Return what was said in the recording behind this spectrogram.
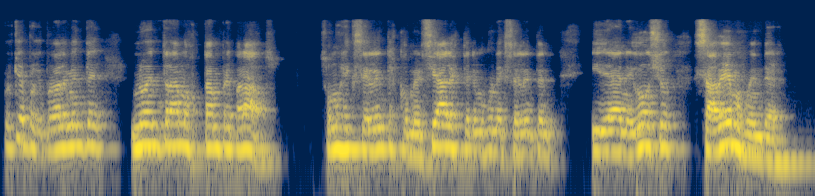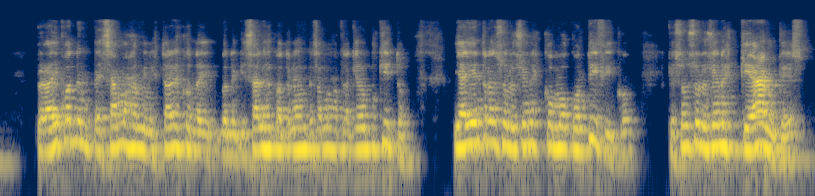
¿Por qué? Porque probablemente no entramos tan preparados. Somos excelentes comerciales, tenemos una excelente idea de negocio, sabemos vender. Pero ahí cuando empezamos a administrar es donde, donde quizás los ecuatorianos empezamos a flaquear un poquito. Y ahí entran soluciones como Contífico, que son soluciones que antes,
